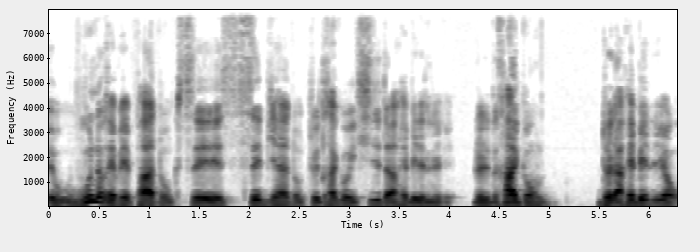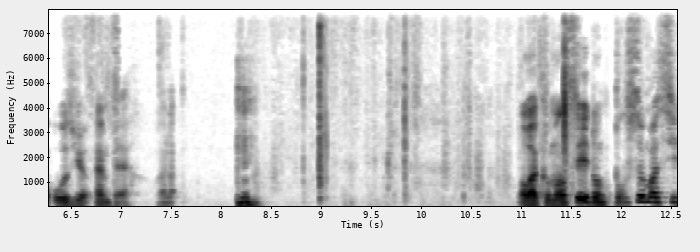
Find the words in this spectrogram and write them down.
Vous ne rêvez pas, donc c'est bien. Donc le dragon ici, de la rébellion, le dragon de la rébellion aux yeux impairs. Voilà. On va commencer. Donc pour ce mois-ci,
